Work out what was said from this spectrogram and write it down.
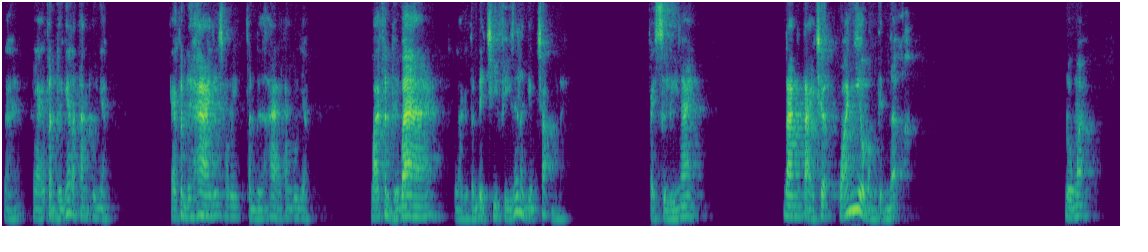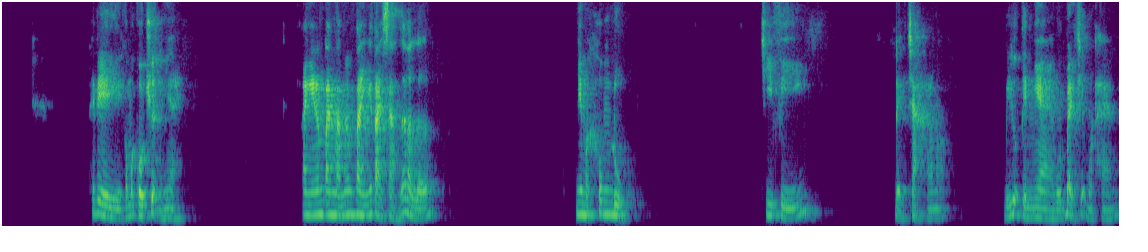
Đấy là cái phần thứ nhất là tăng thu nhập. Cái phần thứ hai chứ sorry phần thứ hai là tăng thu nhập. Và phần thứ ba ấy, là cái vấn đề chi phí rất là nghiêm trọng này. Phải xử lý ngay. Đang tài trợ quá nhiều bằng tiền nợ. Đúng không ạ? Thế thì có một câu chuyện như này anh em đang nắm trong tay cái tài sản rất là lớn. Nhưng mà không đủ chi phí để trả cho nó. Ví dụ tiền nhà 47 triệu một tháng,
